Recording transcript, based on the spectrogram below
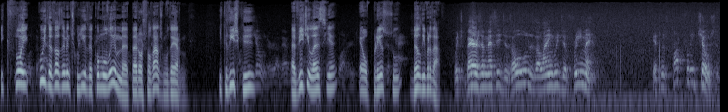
e que foi cuidadosamente escolhida como lema para os soldados modernos e que diz que a vigilância é o preço da liberdade. Which bears a message as old as the language of free men. It was thoughtfully chosen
